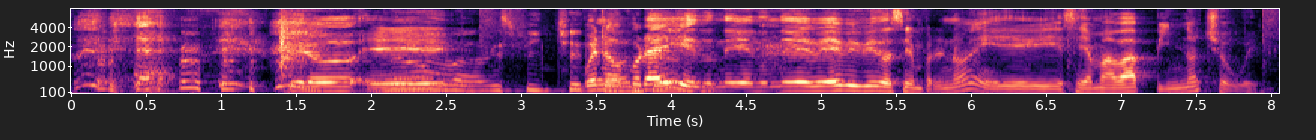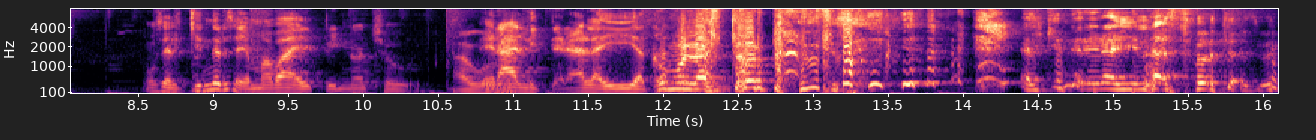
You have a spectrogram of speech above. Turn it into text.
Pero, eh, no mames, pinche bueno, tonto. por ahí, donde, donde he vivido siempre, ¿no? Y se llamaba Pinocho, güey. O sea, el kinder se llamaba el Pinocho, güey. Ah, güey. Era literal ahí atrás. Como las tortas. El kinder era ahí en las tortas, güey.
